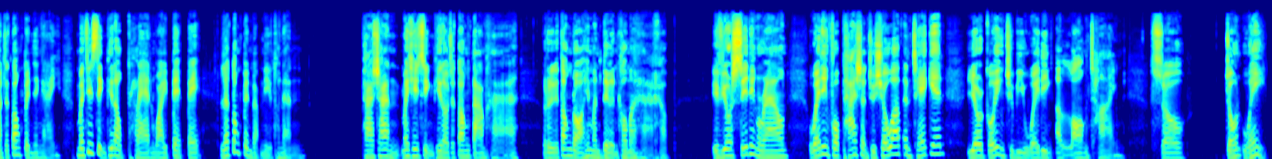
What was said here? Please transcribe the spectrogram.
มันจะต้องเป็นยังไง ไม่ใช่สิ่งที่เราแพลนไว้เป๊ะๆแล้วต้องเป็นแบบนี้เท่านั้น passion ไม่ใช่สิ่งที่เราจะต้องตามหา หรือต้องรอให้มันเดินเข้ามาหาครับ If you're sitting around waiting for passion to show up and take it, you're going to be waiting a long time. So don't wait.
